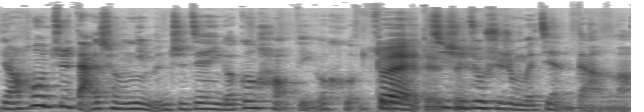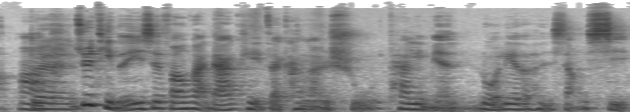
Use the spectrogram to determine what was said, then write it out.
然后去达成你们之间一个更好的一个合作。对对其实就是这么简单了。啊、具体的一些方法大家可以再看看书，它里面罗列的很详细。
